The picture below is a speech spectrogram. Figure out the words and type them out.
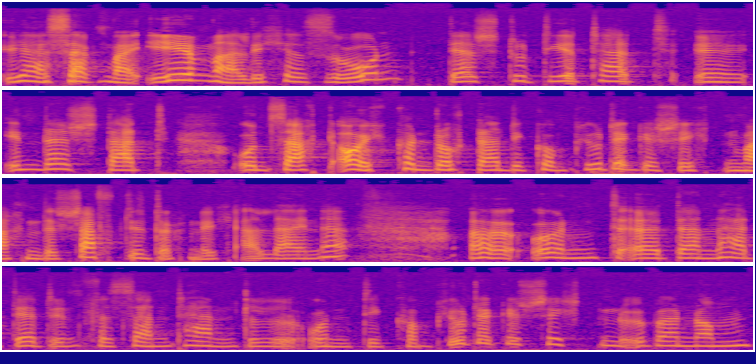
ja, sag mal, ehemaliger Sohn, der studiert hat äh, in der Stadt und sagt, oh, ich könnte doch da die Computergeschichten machen, das schafft ihr doch nicht alleine. Äh, und äh, dann hat er den Versandhandel und die Computergeschichten übernommen.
